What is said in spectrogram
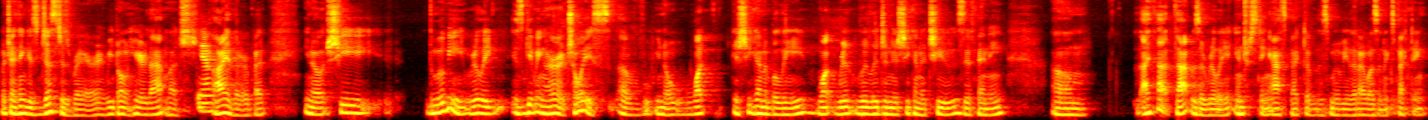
which I think is just as rare. We don't hear that much Yeah. either. But you know, she, the movie really is giving her a choice of you know what is she going to believe, what re- religion is she going to choose, if any. Um, I thought that was a really interesting aspect of this movie that I wasn't expecting.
